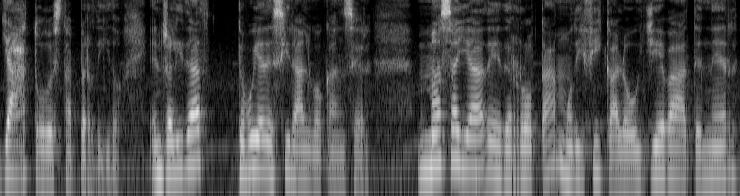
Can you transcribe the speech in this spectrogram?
ya todo está perdido. En realidad, te voy a decir algo, cáncer. Más allá de derrota, modifícalo y lleva a tener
